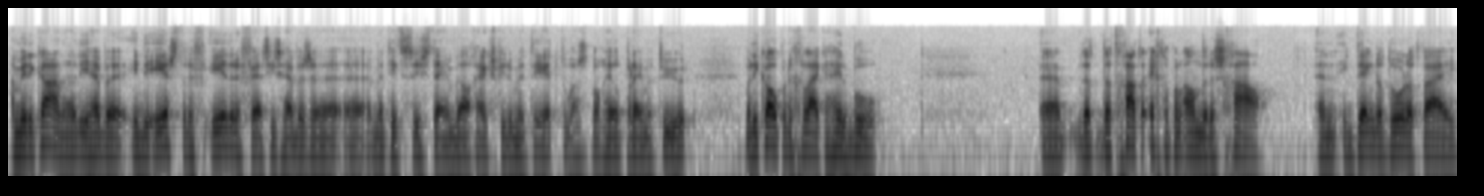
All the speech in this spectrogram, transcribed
Amerikanen die hebben in de eerste, de eerdere versies hebben ze uh, met dit systeem wel geëxperimenteerd. Toen was het nog heel prematuur. Maar die kopen er gelijk een heleboel. Uh, dat, dat gaat echt op een andere schaal. En ik denk dat doordat wij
